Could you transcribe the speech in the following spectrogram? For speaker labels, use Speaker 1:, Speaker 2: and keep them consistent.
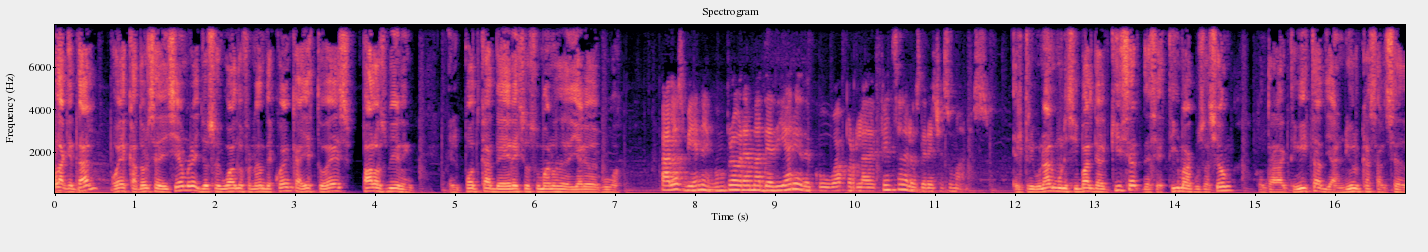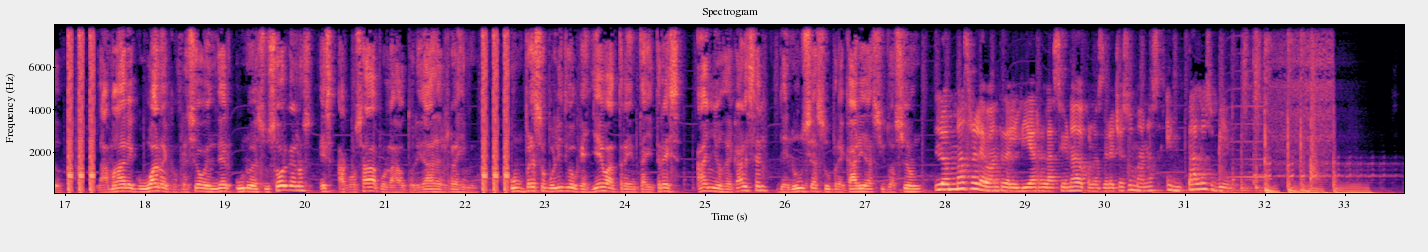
Speaker 1: Hola, ¿qué tal? Hoy es 14 de diciembre, yo soy Waldo Fernández Cuenca y esto es Palos Vienen, el podcast de derechos humanos de Diario de Cuba.
Speaker 2: Palos Vienen, un programa de Diario de Cuba por la defensa de los derechos humanos.
Speaker 1: El Tribunal Municipal de Alquizar desestima acusación contra la activista Niurka Salcedo. La madre cubana que ofreció vender uno de sus órganos es acosada por las autoridades del régimen. Un preso político que lleva 33 años de cárcel denuncia su precaria situación.
Speaker 2: Lo más relevante del día relacionado con los derechos humanos en Palos Vientos.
